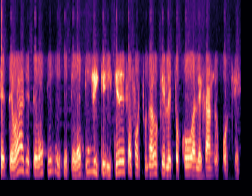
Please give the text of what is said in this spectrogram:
se te va, se te va todo, se te va todo, y, que, y qué desafortunado que le tocó a Alejandro, porque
